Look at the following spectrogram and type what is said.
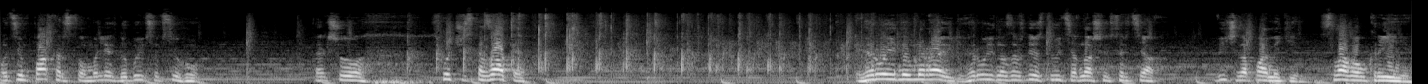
Оцим пахарством Олег добився всього. Так що хочу сказати, герої не вмирають, герої назавжди остаються в наших серцях. Вічна пам'ять їм. Слава Україні!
